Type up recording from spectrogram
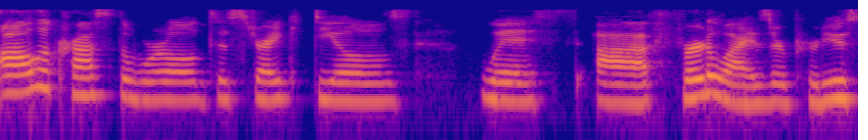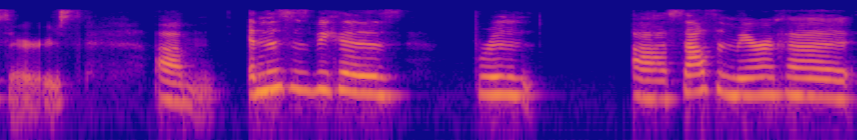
all across the world to strike deals with uh, fertilizer producers. Um, and this is because uh, South America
